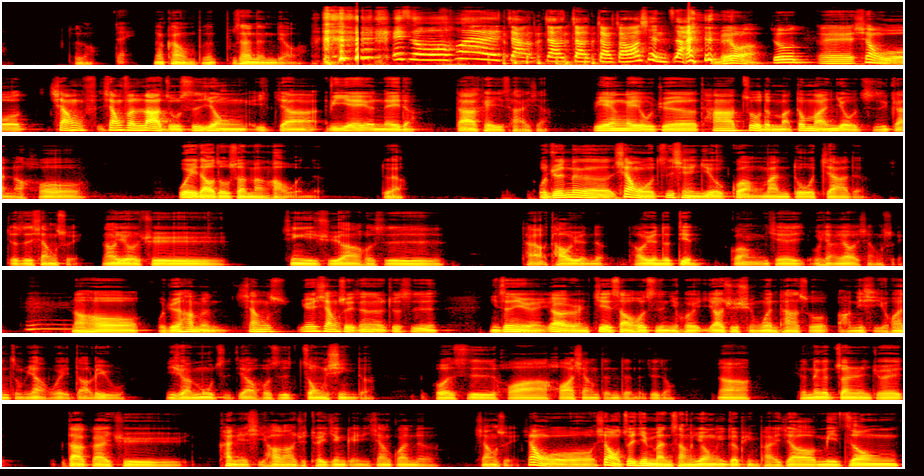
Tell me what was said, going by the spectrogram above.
知道？对。那看我们不不太能聊啊，哎、怎么会讲讲讲讲讲到现在？没有啦，就呃、像我香香氛蜡烛是用一家 VANA 的，大家可以查一下 VANA，我觉得它做的蛮都蛮有质感，然后味道都算蛮好闻的，对啊。我觉得那个像我之前也有逛蛮多家的，就是香水，然后也有去新义区啊，或是桃桃园的桃园的店逛一些我想要的香水。嗯，然后我觉得他们香，因为香水真的就是你真的有人要有人介绍，或是你会要去询问他说啊你喜欢怎么样的味道，例如你喜欢木质调，或是中性的，或者是花花香等等的这种，那那个专人就会大概去看你的喜好，然后去推荐给你相关的香水。像我像我最近蛮常用一个品牌叫 Maison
